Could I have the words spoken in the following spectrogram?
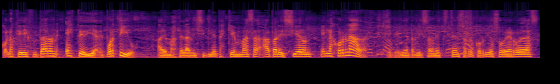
con los que disfrutaron este día deportivo además de las bicicletas que más aparecieron en la jornada, que habían realizado un extenso recorrido sobre ruedas,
